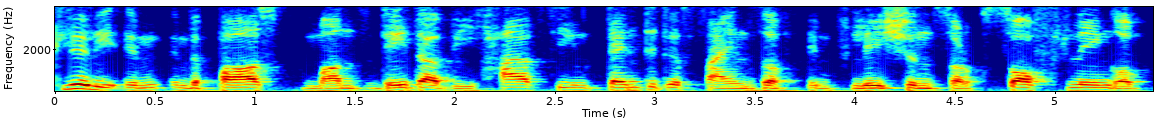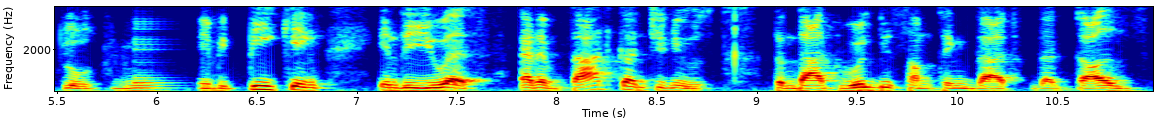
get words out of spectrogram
clearly in, in the past months data, we have seen tentative signs of inflation sort of softening or maybe peaking in the US. And if that continues, then that will be something that that does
